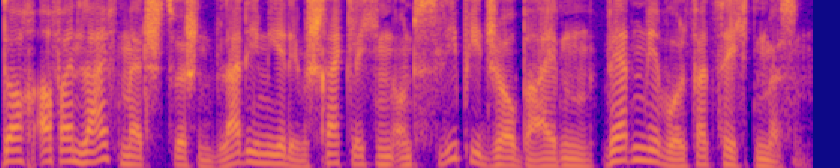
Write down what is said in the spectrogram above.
Doch auf ein Live-Match zwischen Wladimir dem Schrecklichen und Sleepy Joe Biden werden wir wohl verzichten müssen.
